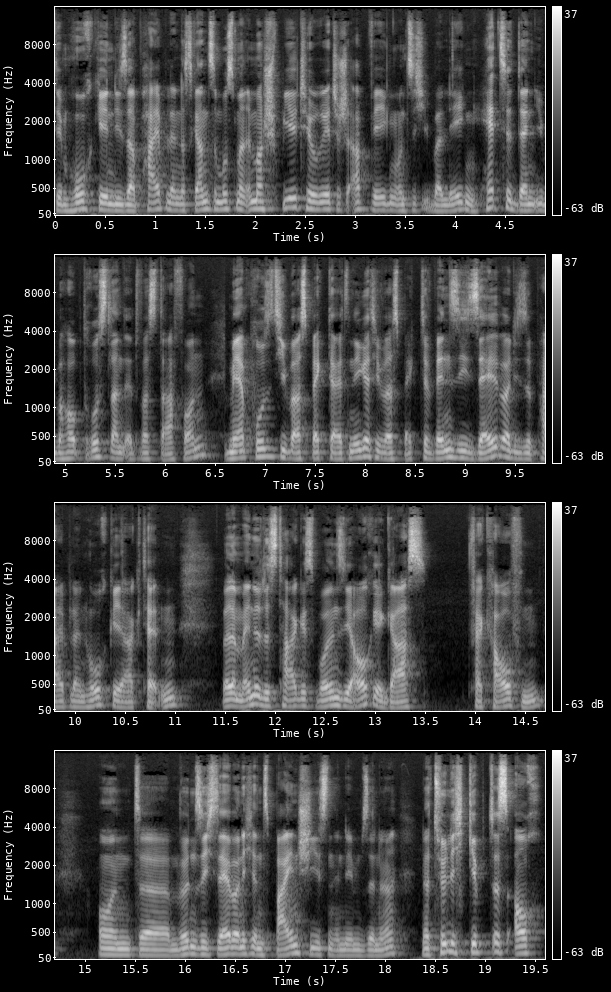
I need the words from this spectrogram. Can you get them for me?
dem Hochgehen dieser Pipeline, das Ganze muss man immer spieltheoretisch abwägen und sich überlegen, hätte denn überhaupt Russland etwas davon? Mehr positive Aspekte als negative Aspekte, wenn sie selber diese Pipeline hochgejagt hätten, weil am Ende des Tages wollen sie auch ihr Gas verkaufen und äh, würden sich selber nicht ins Bein schießen in dem Sinne. Natürlich gibt es auch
